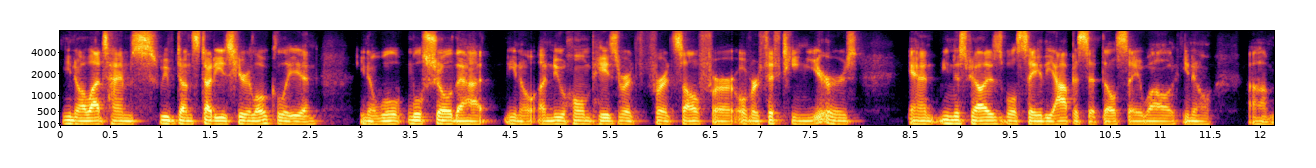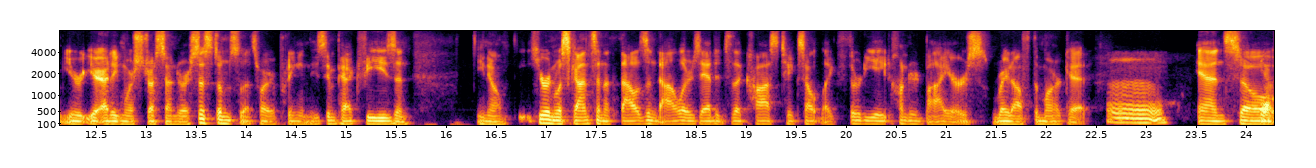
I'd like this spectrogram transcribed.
you know, a lot of times we've done studies here locally, and you know, we'll we'll show that you know a new home pays for, for itself for over 15 years, and municipalities will say the opposite. They'll say, well, you know, um, you're you're adding more stress under our system, so that's why we're putting in these impact fees and you know, here in Wisconsin, a thousand dollars added to the cost takes out like 3,800 buyers right off the market. Mm. And so, yeah.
